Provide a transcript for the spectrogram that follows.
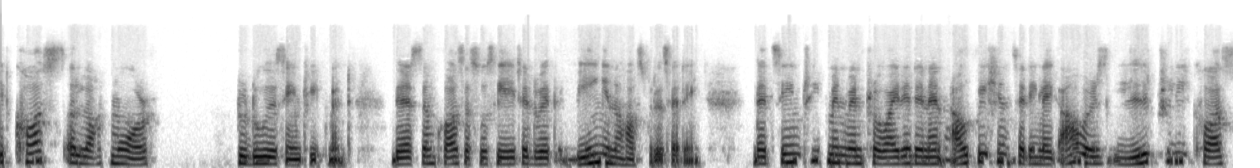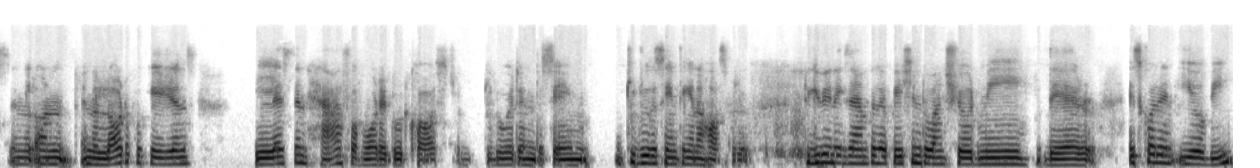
it costs a lot more to do the same treatment. There are some costs associated with being in a hospital setting that same treatment when provided in an outpatient setting like ours literally costs in, on, in a lot of occasions less than half of what it would cost to do it in the same to do the same thing in a hospital to give you an example a patient once showed me their it's called an eob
